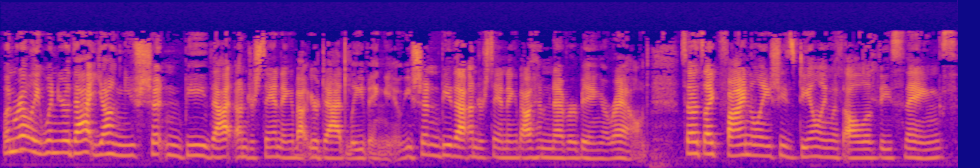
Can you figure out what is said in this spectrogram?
When really, when you're that young, you shouldn't be that understanding about your dad leaving you. You shouldn't be that understanding about him never being around. So it's like finally she's dealing with all of these things,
